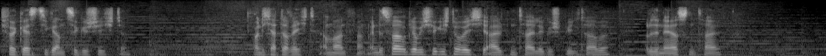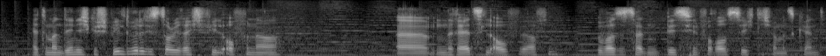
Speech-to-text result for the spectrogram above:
Ich vergesse die ganze Geschichte. Und ich hatte recht am Anfang. Und das war, glaube ich, wirklich nur, weil ich die alten Teile gespielt habe. Oder den ersten Teil. Hätte man den nicht gespielt, würde die Story recht viel offener äh, ein Rätsel aufwerfen. Sowas ist halt ein bisschen voraussichtlich, wenn man es kennt.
